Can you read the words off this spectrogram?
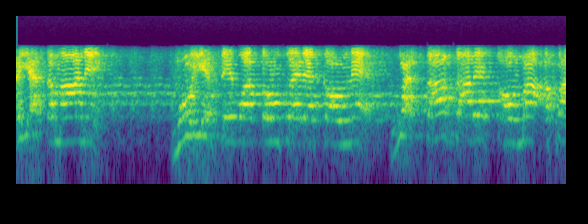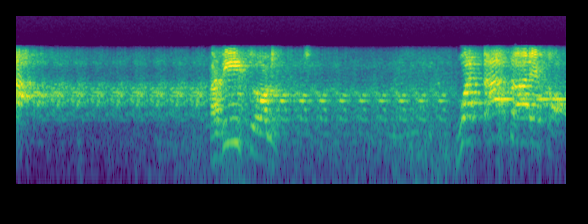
အယက်သမားနဲ့မိုးရသေးပွားသုံးဆွဲတဲ့ကောင်နဲ့ဝက်သားစားတဲ့ကောင်မအပအဒီကျော်လို့ဝက်သားစားတဲ့ကောင်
